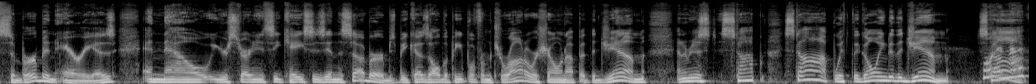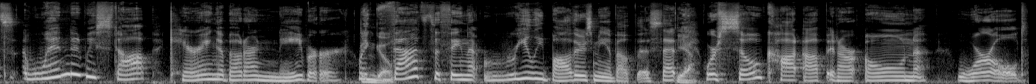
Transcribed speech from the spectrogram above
suburban areas, and now you're starting to see cases in the suburbs because all the people from Toronto are showing up at the gym, and I'm just stop stop with the going to the gym. Stop. Well, and that's when did we stop caring about our neighbor? Like Bingo. that's the thing that really bothers me about this that Yeah. we're so caught up in our own world.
